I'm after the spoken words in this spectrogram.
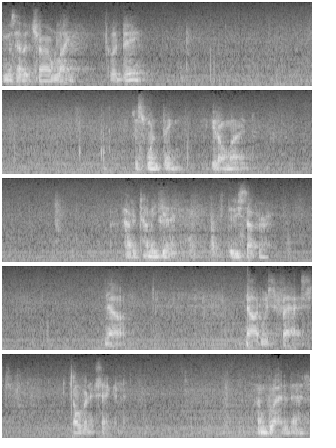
You must have a charmed life. Could be. Just one thing, if you don't mind. How did Tommy get it? Did he suffer? No. No, it was fast. Over in a second. I'm glad of that.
